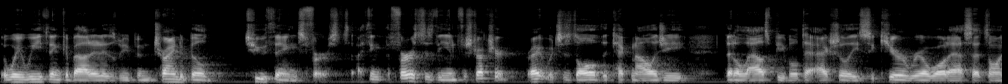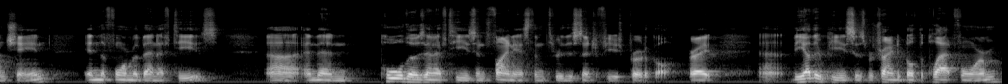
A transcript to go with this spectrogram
the way we think about it is we've been trying to build two things first. I think the first is the infrastructure, right, which is all of the technology that allows people to actually secure real world assets on chain in the form of NFTs, uh, and then pool those NFTs and finance them through the Centrifuge protocol, right? Uh, the other piece is we're trying to build the platform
